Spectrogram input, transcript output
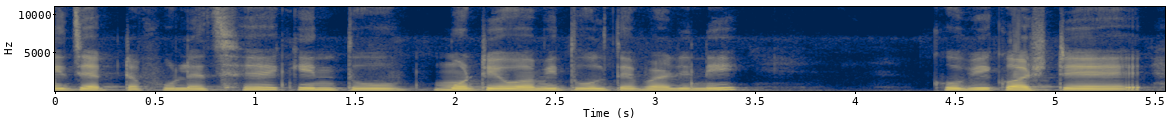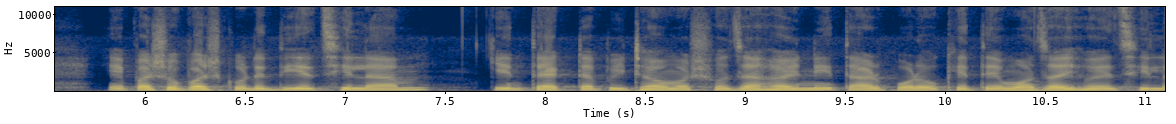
এই যে একটা ফুলেছে, কিন্তু মোটেও আমি তুলতে পারিনি। খুবই কষ্টে এপাশ ওপাশ করে দিয়েছিলাম, কিন্তু একটা পিঠা আমার সোজা হয়নি, তারপরেও খেতে মজাই হয়েছিল।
